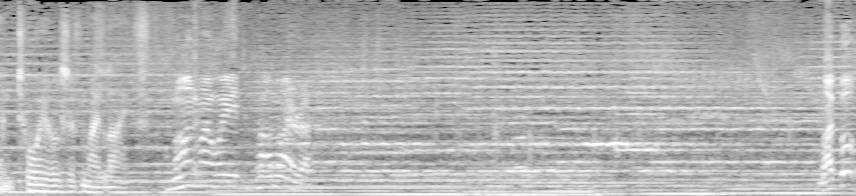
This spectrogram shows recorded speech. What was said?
and toils of my life. I'm on my way to Palmyra. My book.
